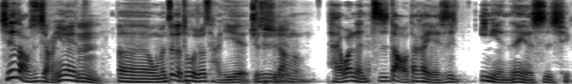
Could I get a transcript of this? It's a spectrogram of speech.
其实老实讲，因为、嗯，呃，我们这个脱口秀产业就是是。让台湾人知道，大概也是一年内的事情。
